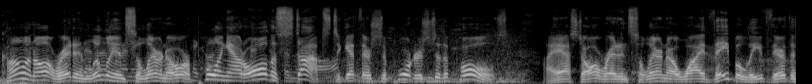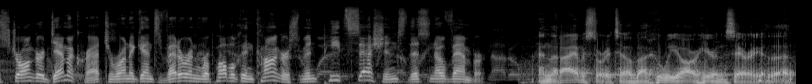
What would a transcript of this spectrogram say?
Colin Allred and Lillian Salerno are pulling out all the stops to get their supporters to the polls. I asked Allred and Salerno why they believe they're the stronger Democrat to run against veteran Republican Congressman Pete Sessions this November. And that I have a story to tell about who we are here in this area. That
